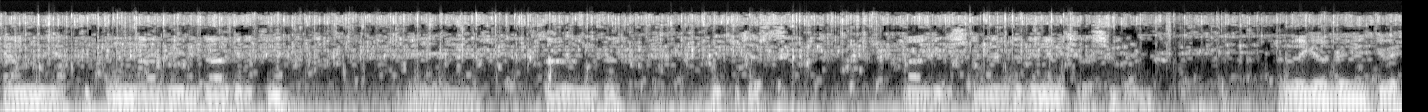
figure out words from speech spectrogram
Kendimiz yaptık. Bunun daha büyüğünü, daha büyüğünü eee tarlamıza yapacağız. Daha gelişimini burada deneme çalışmaları. Burada gördüğünüz gibi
